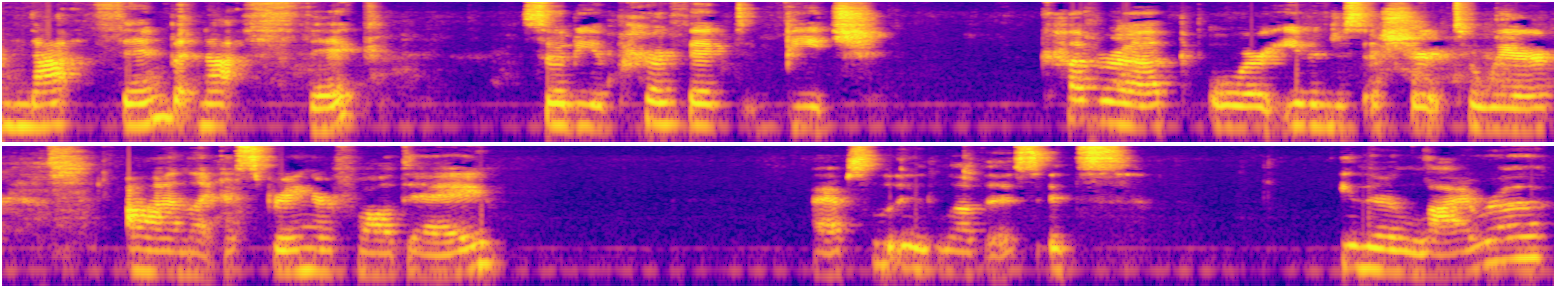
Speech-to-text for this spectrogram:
not thin, but not thick. So it'd be a perfect beach cover up or even just a shirt to wear on like a spring or fall day. I absolutely love this. It's either Lyra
